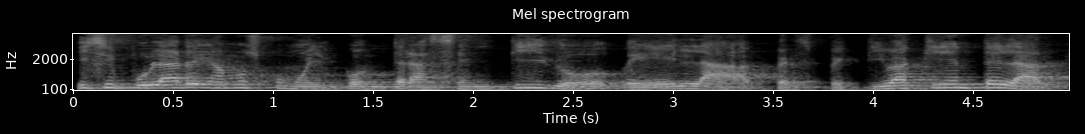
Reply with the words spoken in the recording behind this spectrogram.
Discipular, digamos, como el contrasentido de la perspectiva clientelar.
